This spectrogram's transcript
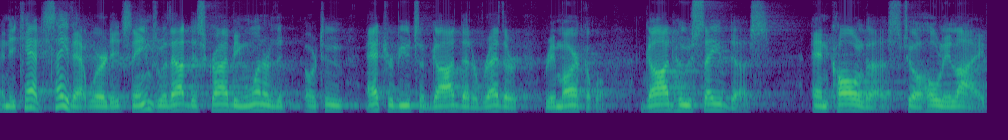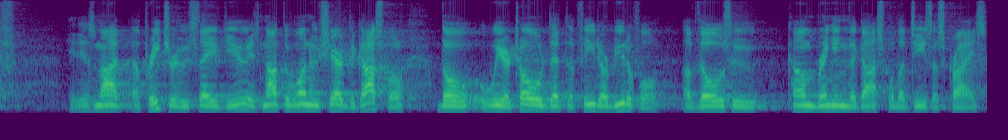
And he can't say that word, it seems, without describing one or, the, or two attributes of God that are rather remarkable. God who saved us and called us to a holy life. It is not a preacher who saved you, it's not the one who shared the gospel, though we are told that the feet are beautiful of those who come bringing the gospel of Jesus Christ,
